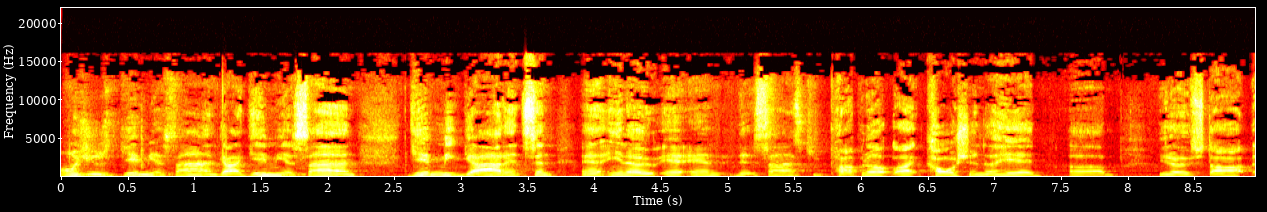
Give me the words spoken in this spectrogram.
Why don't you just give me a sign, God? Give me a sign, give me guidance, and, and you know, and, and the signs keep popping up like caution ahead, um, you know, stop,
